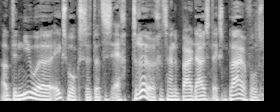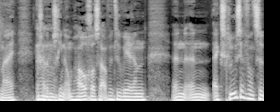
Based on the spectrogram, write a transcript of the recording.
ook de nieuwe Xbox, dat is echt treurig. Het zijn een paar duizend exemplaren volgens mij. Dan gaat het Mm. misschien omhoog als ze af en toe weer een, een, een exclusive, want ze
